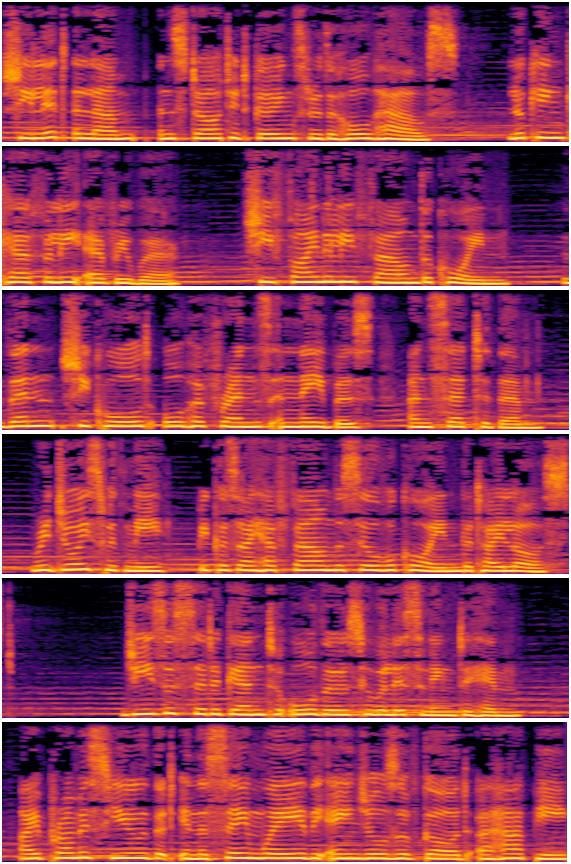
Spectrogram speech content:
She lit a lamp and started going through the whole house, looking carefully everywhere. She finally found the coin. Then she called all her friends and neighbors and said to them, Rejoice with me, because I have found the silver coin that I lost. Jesus said again to all those who were listening to him, I promise you that in the same way the angels of God are happy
